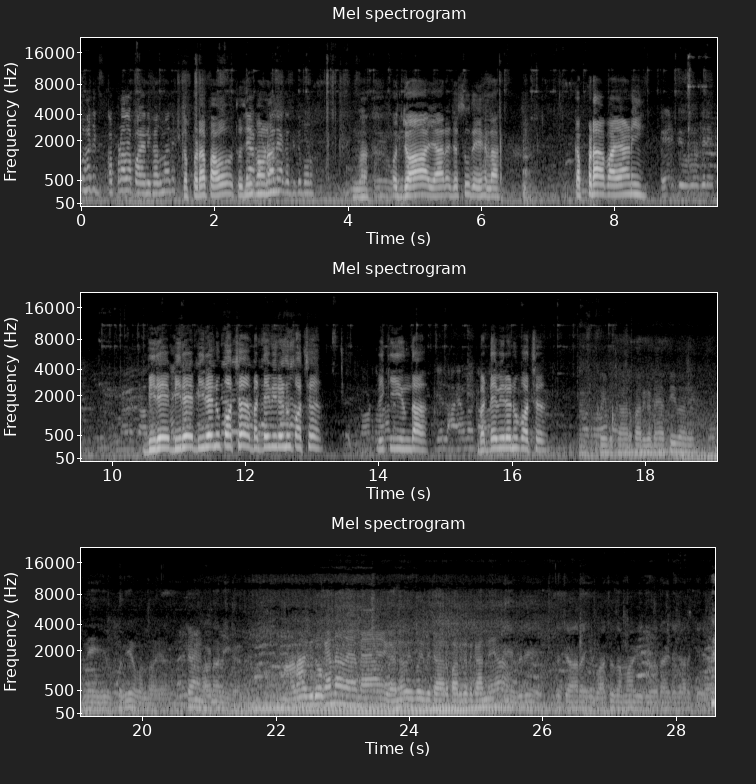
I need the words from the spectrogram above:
ਉਹ ਹਜੇ ਕੱਪੜਾ ਦਾ ਪਾਇਆ ਨਹੀਂ ਖਸਮਾ ਤੇ ਕੱਪੜਾ ਪਾਓ ਤੁਸੀਂ ਪਾਉਣਾ? ਲਿਆ ਗੱਦੀ ਤੇ ਪਾਉਣਾ। ਨਾ, ਉਹ ਜਾ ਯਾਰ ਜੱਸੂ ਦੇਖ ਲੈ। ਕੱਪੜਾ ਪਾਇਆ ਨਹੀਂ ਫੇਰ ਵੀ ਹੋਵੇ ਵੀਰੇ। ਵੀਰੇ ਵੀਰੇ ਵੀਰੇ ਨੂੰ ਪੁੱਛ ਵੱਡੇ ਵੀਰੇ ਨੂੰ ਪੁੱਛ ਵੀ ਕੀ ਹੁੰਦਾ। ਵੱਡੇ ਵੀਰੇ ਨੂੰ ਪੁੱਛ। ਕੋਈ ਵਿਚਾਰ ਪ੍ਰਗਟ ਹੈਪੀ ਬਾਰੇ? ਨਹੀਂ ਵਧੀਆ ਬੰਦਾ ਯਾਰ। ਘੈਂਟ। ਮਾੜਾ ਨਹੀਂ ਕਹਿਣਾ। ਮਾੜਾ ਜਦੋਂ ਕਹਿੰਦਾ ਮੈਂ ਮੈਂ ਹੈਗਾ ਨਾ ਵੀ ਕੋਈ ਵਿਚਾਰ ਪ੍ਰਗਟ ਕਰਨੇ ਆ। ਨਹੀਂ ਵੀਰੇ ਵਿਚਾਰ ਅਸੀਂ ਬਾਅਦ ਚ ਦਵਾਂਗੇ ਜਦੋਂ ਰਾਈਡ ਕਰਕੇ ਆਏ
